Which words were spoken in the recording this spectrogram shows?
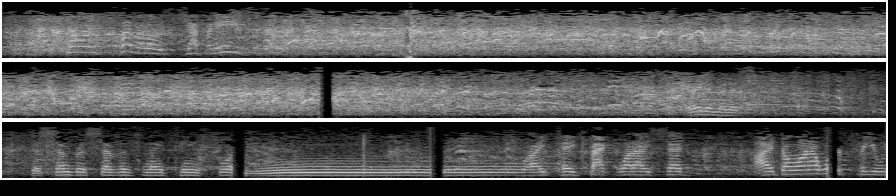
Darn clever, those Japanese. Wait a minute. December 7th, 1940. Ooh, I take back what I said. I don't want to work for you,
